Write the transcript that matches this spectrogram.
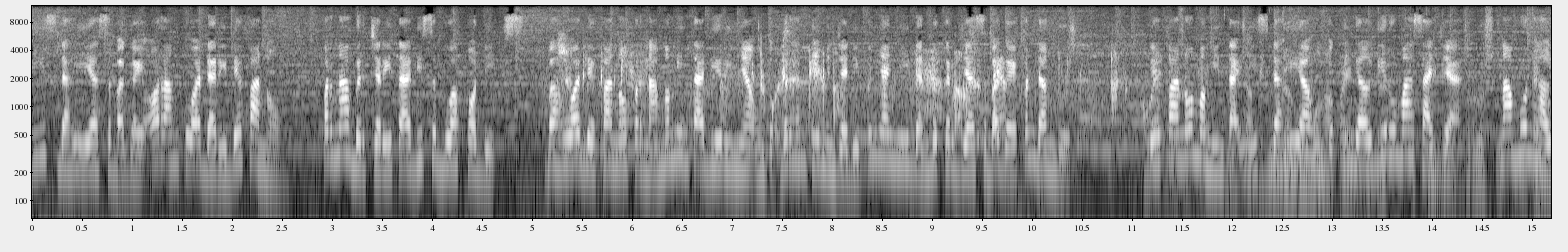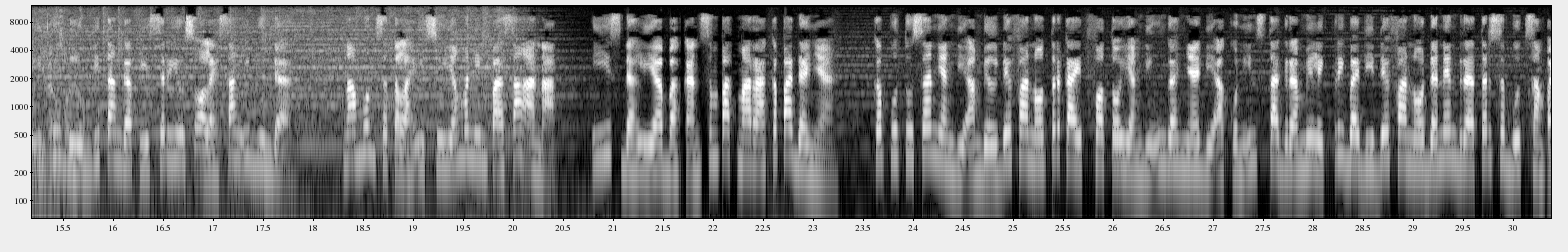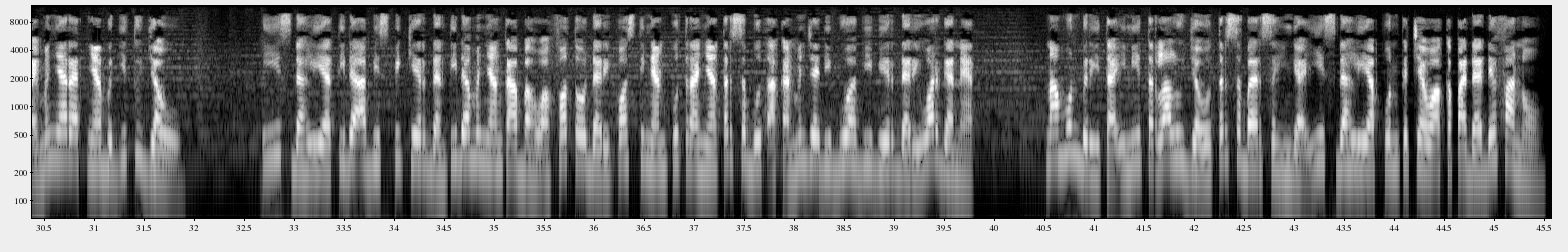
Iis Dahlia sebagai orang tua dari Devano, pernah bercerita di sebuah podix, bahwa Devano pernah meminta dirinya untuk berhenti menjadi penyanyi dan bekerja sebagai pendangdut. Devano meminta Iis Dahlia untuk tinggal di rumah saja. gitu. Namun hal itu belum ditanggapi serius oleh sang ibunda. Namun setelah isu yang menimpa sang anak, Iis Dahlia bahkan sempat marah kepadanya. Keputusan yang diambil Devano terkait foto yang diunggahnya di akun Instagram milik pribadi Devano dan Endra tersebut sampai menyeretnya begitu jauh. Iis Dahlia tidak habis pikir dan tidak menyangka bahwa foto dari postingan putranya tersebut akan menjadi buah bibir dari warganet. Namun berita ini terlalu jauh tersebar sehingga Iis Dahlia pun kecewa kepada Devano.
